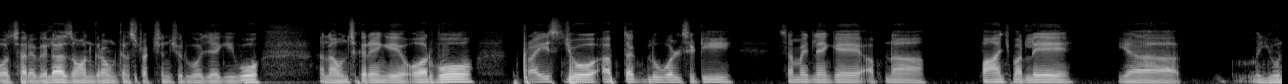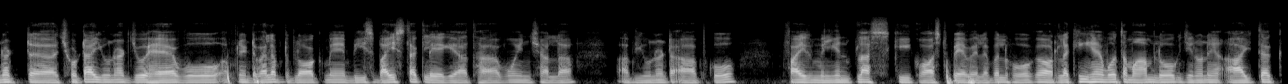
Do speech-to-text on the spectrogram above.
बहुत सारे विलाज ऑन ग्राउंड कंस्ट्रक्शन शुरू हो जाएगी, वो अनाउंस करेंगे और वो प्राइस जो अब तक ब्लू वर्ल्ड सिटी समझ लें कि अपना पाँच मरले या यूनिट छोटा यूनिट जो है, वो अपने डेवलप्ड ब्लॉक में बीस बाईस तक ले गया था, वो इन अब यूनिट आपको फाइव मिलियन प्लस की कॉस्ट पे अवेलेबल होगा और लकी हैं वो तमाम लोग जिन्होंने आज तक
